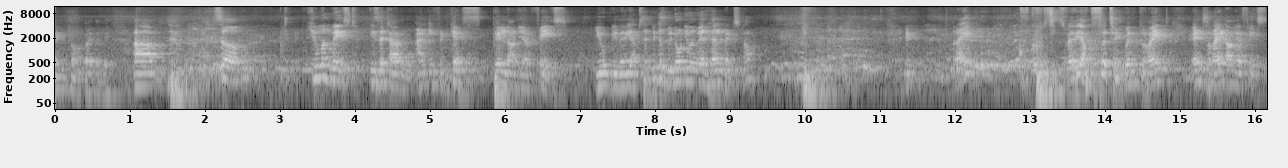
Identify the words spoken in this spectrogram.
ringtone, by the way. Um, so, human waste is a taboo, and if it gets spilled on your face, you would be very upset because we don't even wear helmets, no? It, right? Of course, it's very upsetting when it right ends right on your face.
